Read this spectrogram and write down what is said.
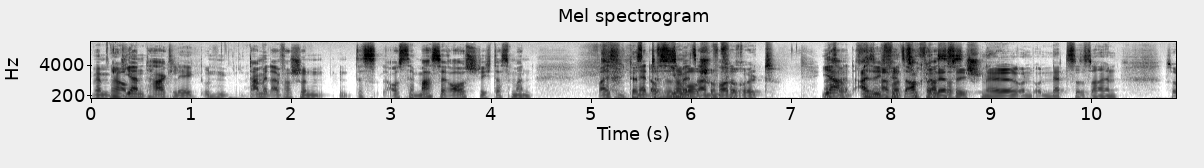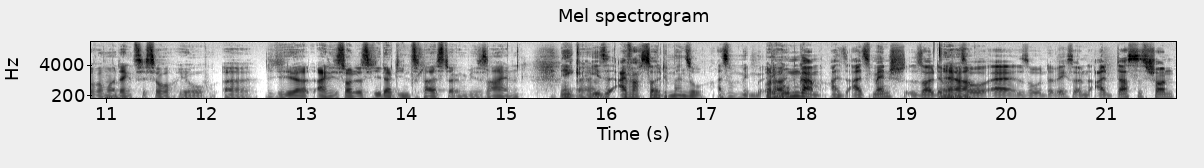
Wenn man ja. die an den Tag legt und damit einfach schon das aus der Masse raussticht, dass man, weiß nicht, das, nett das auf E-Mails antwortet. Schon verrückt. Ja, also, also ich finde es auch zuverlässig, krass, schnell und, und nett zu sein. So, wo man denkt sich so, jo, äh, jeder, eigentlich soll es jeder Dienstleister irgendwie sein. Nee, ähm, einfach sollte man so, also mit, oder, im Umgang als, als Mensch sollte man Ja. so, äh, so unterwegs sein. Und das ist schon,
